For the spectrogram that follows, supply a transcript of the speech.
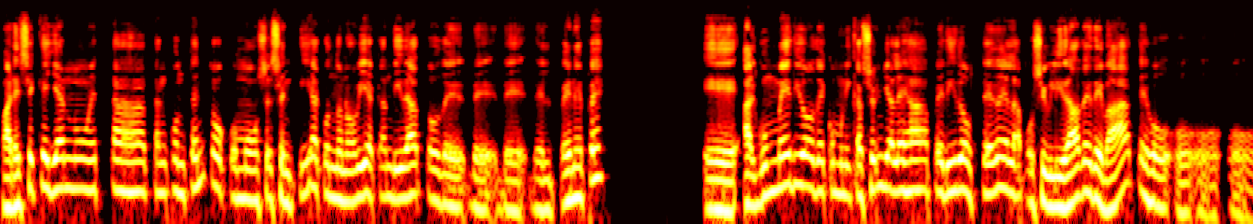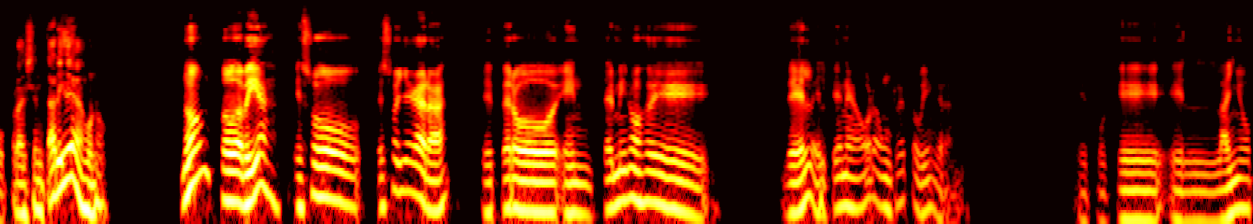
Parece que ya no está tan contento como se sentía cuando no había candidato de- de- de- del PNP. Eh, ¿Algún medio de comunicación ya les ha pedido a ustedes la posibilidad de debates o, presentar ideas o no? No, todavía. Eso, eso llegará. eh, pero en términos de, él, él tiene ahora un reto bien grande. Eh, porque el año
